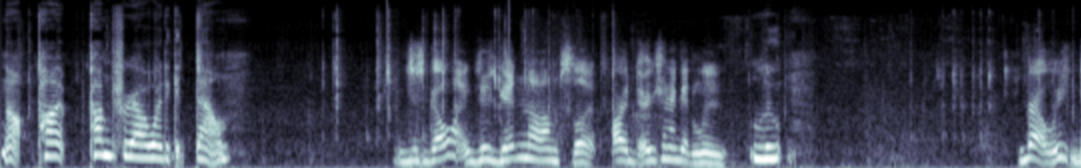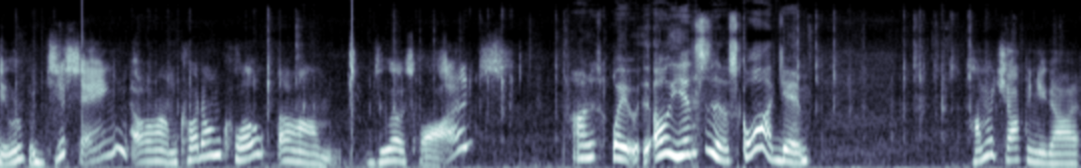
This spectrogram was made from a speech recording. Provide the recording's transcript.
No, time time to figure out a way to get down. Just go, just get in the um slip. Or are you trying to get loot? Loot. Bro, we do we're just saying, um, quote unquote, um, duo squads? Honest. Wait. wait, Oh yeah, this is a squad game. How much shotgun you got?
